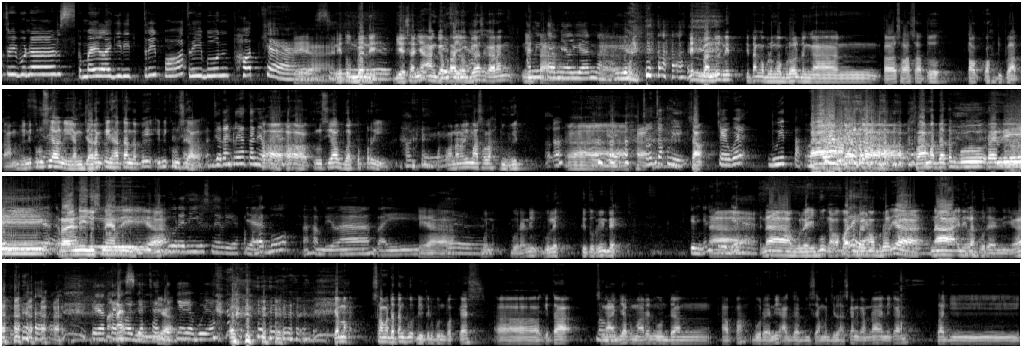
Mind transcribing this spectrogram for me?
Tribuners, kembali lagi di Tripod Tribun Podcast. Iya, ini tumben nih. Biasanya Angga Prayoga sekarang Nita. Anita Meliana. Nah. Iya. Ini dibantu nih kita ngobrol-ngobrol dengan eh, salah satu tokoh di Batam. Ini krusial nih, yang jarang kelihatan tapi ini krusial. Jarang kelihatan ya, Pak. eh, eh, eh, krusial buat kepri. Oke. Karena ini masalah duit. Oke, Ah. Cocok nih. Sa- Cewek duit, Pak. Ah, cocok. Selamat datang Bu Reni, Reni Yusneli ya. Ibu Reni Yusneli ya. Apa Ya. kabar, Bu? Alhamdulillah baik. Iya, Bu, Bu Reni boleh diturunin deh. Ininya Nah, diturunin. nah boleh Ibu nggak apa-apa sambil ya? ngobrol ya. Nah inilah Bu Reni ya. Kelihatan Makasih. wajah cantiknya ya, Bu ya. ya mak selamat datang Bu di Tribun Podcast. Eh, kita sengaja kemarin ngundang apa Bu Reni agar bisa menjelaskan karena ini kan lagi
